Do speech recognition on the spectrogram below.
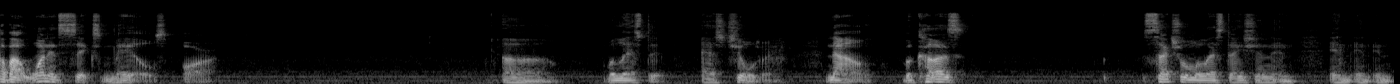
about one in six males are uh, molested as children. Now, because sexual molestation and, and, and, and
